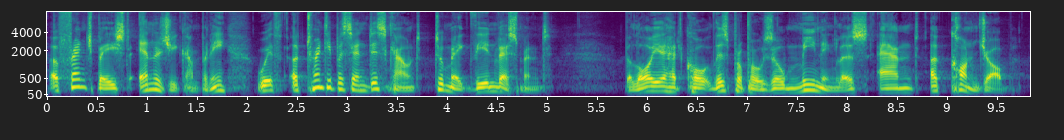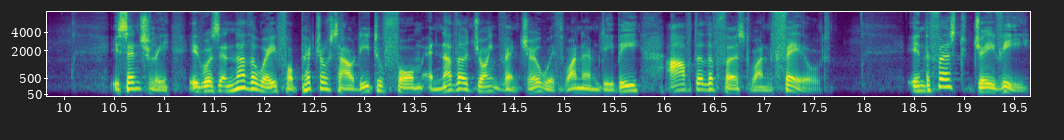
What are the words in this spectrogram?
a French based energy company, with a 20% discount to make the investment. The lawyer had called this proposal meaningless and a con job. Essentially, it was another way for Petro Saudi to form another joint venture with 1MDB after the first one failed. In the first JV,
